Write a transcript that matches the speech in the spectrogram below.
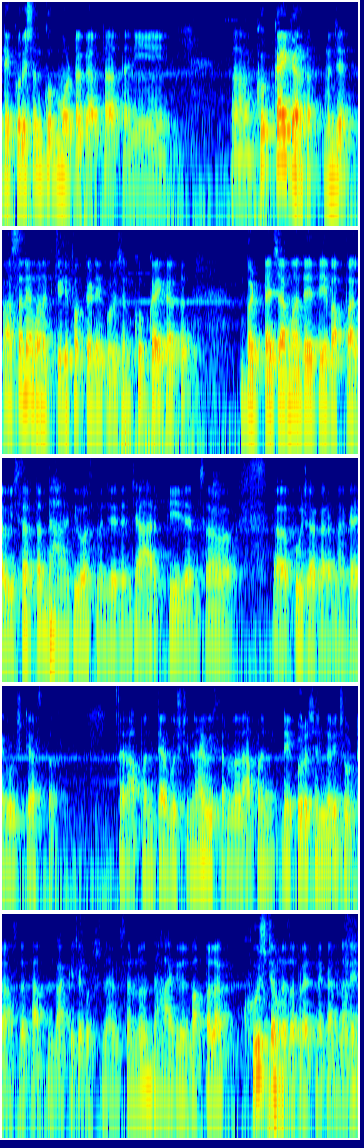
डेकोरेशन खूप मोठं करतात आणि खूप काही करतात. म्हणजे असं नाही म्हणत की फक्त डेकोरेशन खूप काही करतात. बट त्याच्यामध्ये ते बाप्पाला विसरतात. दहा दिवस म्हणजे त्यांची आरती ज्यांचं पूजा करणं काही गोष्टी असतात. तर आपण त्या गोष्टी नाही विसरणार. आपण डेकोरेशन जरी छोटं असलं तर आपण बाकीच्या गोष्टी नाही विसरणार. दहा दिवस बाप्पाला खुश ठेवण्याचा प्रयत्न करणार आहे.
